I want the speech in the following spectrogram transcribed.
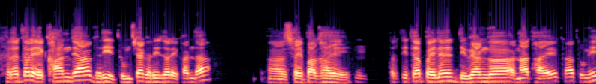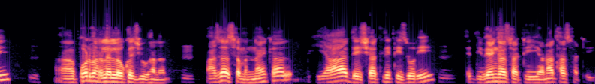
खर तर एखाद्या घरी तुमच्या घरी जर एखादा स्वयंपाक आहे तर तिथं पहिले दिव्यांग अनाथ आहे का तुम्ही अं, पोट भरलेले लोक जीव घाला माझं असं म्हणणं आहे का या देशातली तिजोरी हे दिव्यांगासाठी अनाथासाठी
